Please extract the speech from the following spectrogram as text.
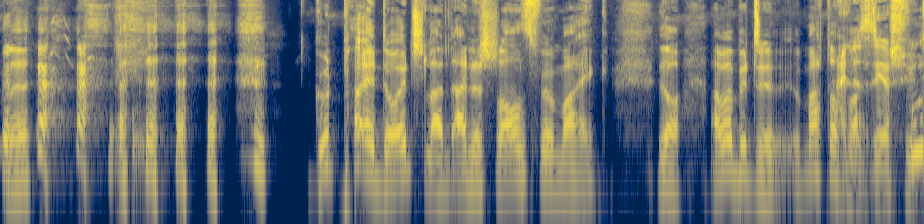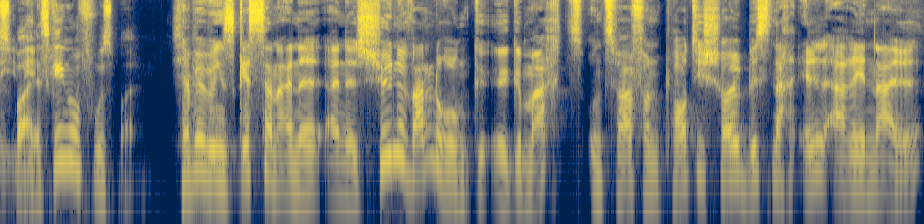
Ne? Goodbye Deutschland, eine Chance für Mike. So, aber bitte, mach doch Eine mal. sehr schöne Fußball, Idee. es ging um Fußball. Ich habe übrigens gestern eine, eine schöne Wanderung äh, gemacht, und zwar von Portischol bis nach El Arenal,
